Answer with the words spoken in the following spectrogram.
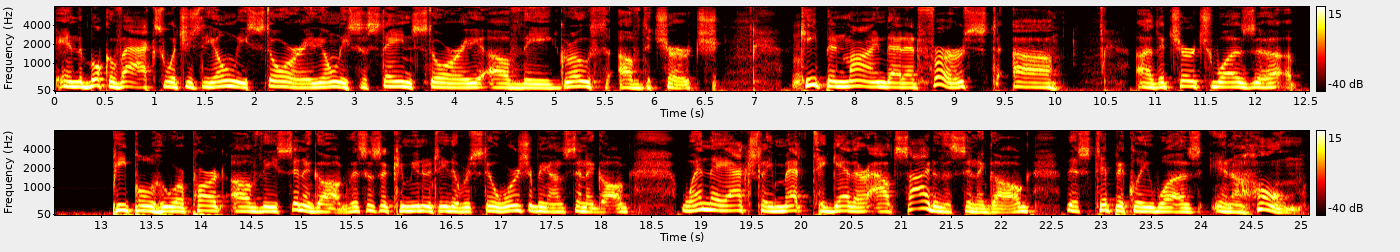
in the book of Acts, which is the only story, the only sustained story of the growth of the church, keep in mind that at first uh, uh, the church was uh, people who were part of the synagogue. This is a community that were still worshiping on synagogue. When they actually met together outside of the synagogue, this typically was in a home.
